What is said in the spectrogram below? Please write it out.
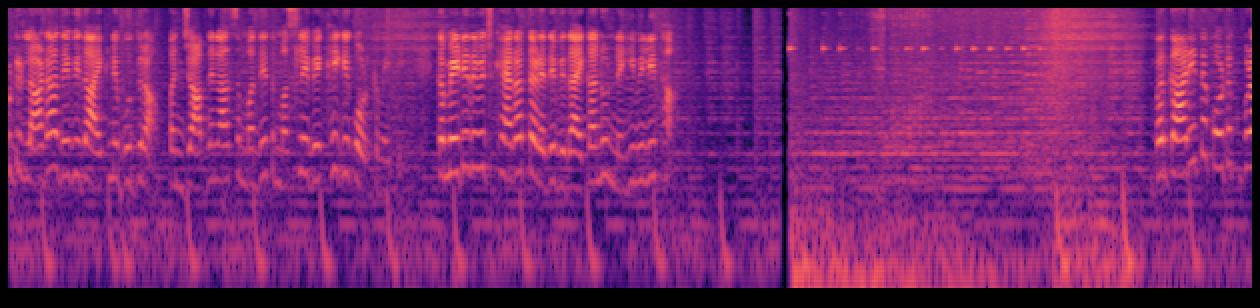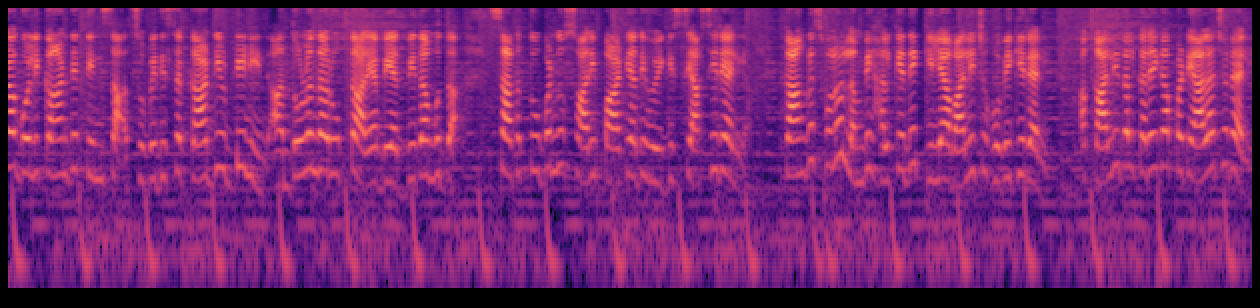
ਬੁੱਢਲਾਡਾ ਦੇ ਵਿਧਾਇਕ ਨੇ ਬੁੱਧਰਾਮ ਪੰਜਾਬ ਦੇ ਨਾਲ ਸੰਬੰਧਿਤ ਮਸਲੇ ਵੇਖੇਗੀ ਕੋਰ ਕਮੇਟੀ। ਕਮੇਟੀ ਦੇ ਵਿੱਚ ਖੈਰਾ ਧੜੇ ਦੇ ਵਿਧਾਇਕਾਂ ਨੂੰ ਨਹੀਂ ਮਿਲੀ ਥਾਂ। ਬਰਗਾੜੀ ਤੇ ਕੋਟਕਪੁਰਾ ਗੋਲੀकांड ਦੇ 3 ਸਾਲ ਸੂਬੇ ਦੀ ਸਰਕਾਰ ਦੀ ਉੱਡੀ ਨੀਂਦ। ਅੰਦੋਲਨ ਦਾ ਰੂਪ ਧਾਰਿਆ ਬੇਅਦਬੀ ਦਾ ਮੁੱਦਾ। 7 ਅਕਤੂਬਰ ਨੂੰ ਸਾਰੀ ਪਾਰਟੀਆਂ ਦੀ ਹੋਏਗੀ ਸਿਆਸੀ ਰੈਲੀਆਂ। ਕਾਂਗਰਸ ਵੱਲੋਂ ਲੰਬੀ ਹਲਕੇ ਦੇ ਕਿਲਿਆਵਾਲੀ 'ਚ ਹੋਵੇਗੀ ਰੈਲੀ। ਅਕਾਲੀ ਦਲ ਕਰੇਗਾ ਪਟਿਆਲਾ 'ਚ ਰੈਲੀ।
